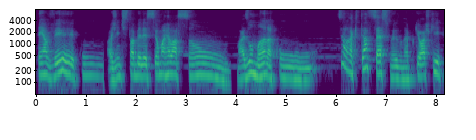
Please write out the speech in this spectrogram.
tem a ver com a gente estabelecer uma relação mais humana com, sei lá, que ter acesso mesmo, né? Porque eu acho que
